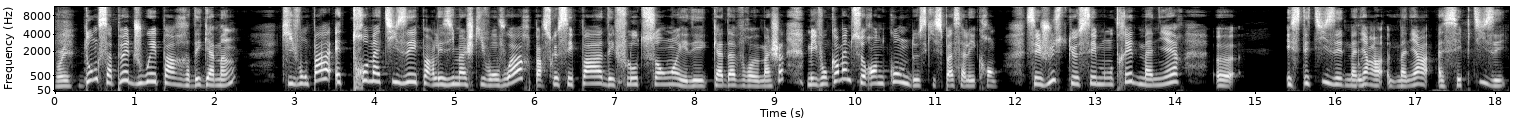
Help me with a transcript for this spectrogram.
Oui. Donc ça peut être joué par des gamins qui vont pas être traumatisés par les images qu'ils vont voir parce que c'est pas des flots de sang et des cadavres machin, mais ils vont quand même se rendre compte de ce qui se passe à l'écran. C'est juste que c'est montré de manière euh, esthétisée, de manière de manière aseptisée.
